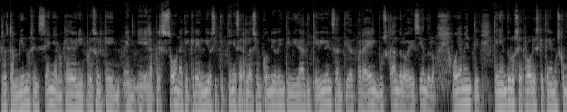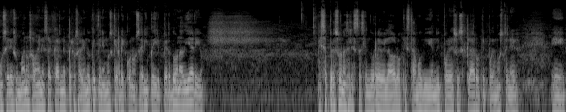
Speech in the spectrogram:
pero también nos enseña lo que ha de venir. Por eso el que en, la persona que cree en Dios y que tiene esa relación con Dios de intimidad y que vive en santidad para Él, buscándolo, obedeciéndolo, obviamente teniendo los errores que tenemos como seres humanos ahora en esa carne, pero sabiendo que tenemos que reconocer y pedir perdón a diario. Esa persona se le está siendo revelado lo que estamos viviendo y por eso es claro que podemos tener eh,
